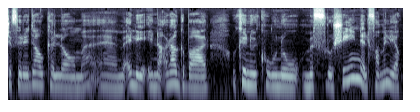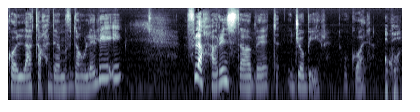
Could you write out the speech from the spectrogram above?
ġifieri daw kellhom qliqi naqra kbar u kienu jkunu mifruxin, il-familja kollha taħdem f'dawn l-qliqi. Fl-aħħar instabet ġo bir ukoll. Ukoll.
